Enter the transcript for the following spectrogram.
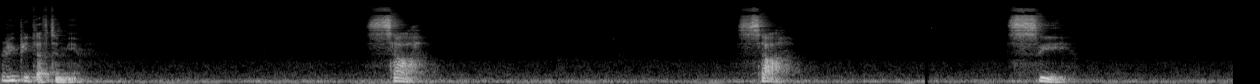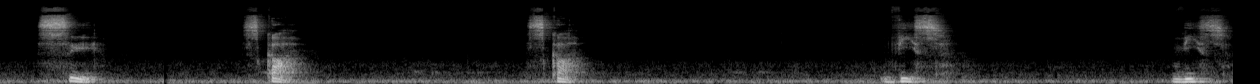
Repeat after me. Sa. Sa. Si. Si. Ska. Ska. Vis. Vis.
